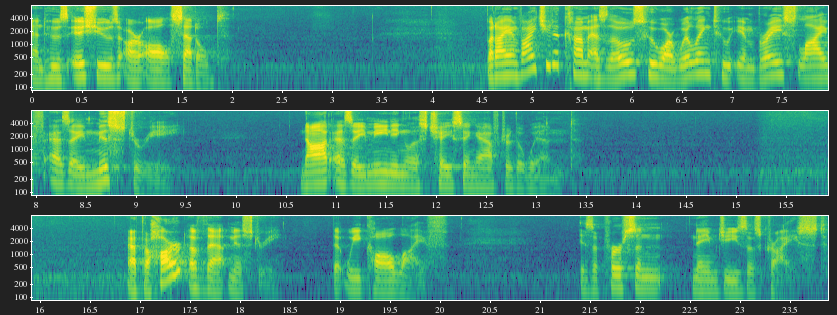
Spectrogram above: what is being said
and whose issues are all settled, but I invite you to come as those who are willing to embrace life as a mystery, not as a meaningless chasing after the wind. At the heart of that mystery that we call life is a person named Jesus Christ,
